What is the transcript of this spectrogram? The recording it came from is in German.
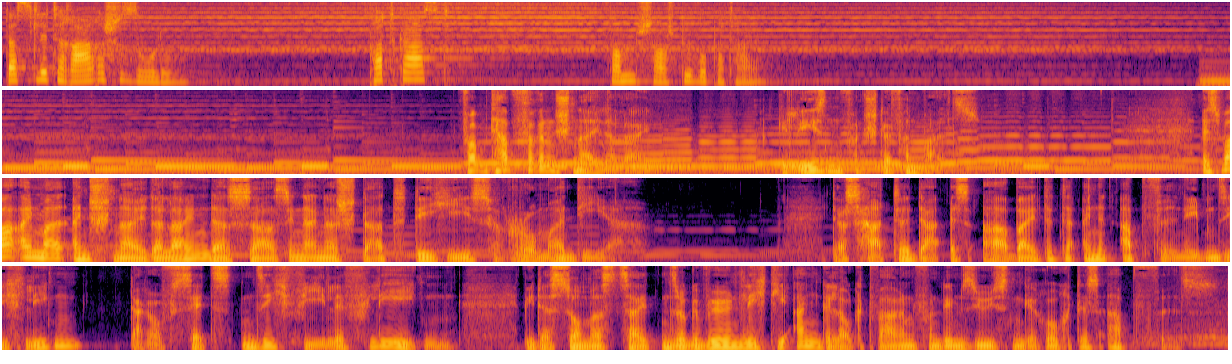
Das literarische Solo. Podcast vom Schauspiel Wuppertal. Vom tapferen Schneiderlein. Gelesen von Stefan Walz. Es war einmal ein Schneiderlein, das saß in einer Stadt, die hieß Romadia. Das hatte, da es arbeitete, einen Apfel neben sich liegen, darauf setzten sich viele Fliegen, wie das Sommerszeiten so gewöhnlich, die angelockt waren von dem süßen Geruch des Apfels.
